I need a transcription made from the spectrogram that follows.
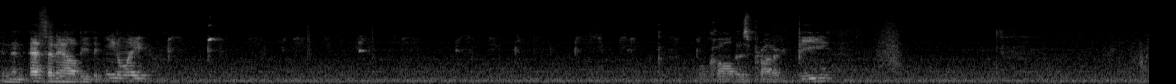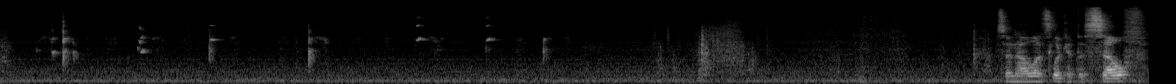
and then ethanal be the enolate. We'll call this product B. So now let's look at the self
